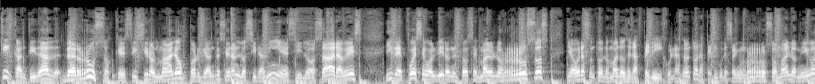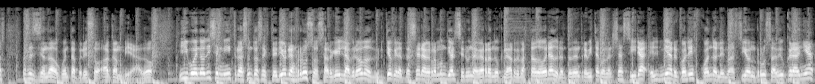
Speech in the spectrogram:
qué cantidad de rusos que se hicieron malos, porque antes eran los iraníes y los árabes, y después se volvieron entonces malos los rusos, y ahora son todos los malos de las películas, ¿no? En todas las películas hay un ruso malo, amigos. No sé si se han dado cuenta, pero eso ha cambiado. Y bueno, dice el ministro de Asuntos Exteriores ruso, Sergei Lavrov, advirtió que la Tercera Guerra Mundial será una guerra nuclear devastadora durante una entrevista con el Jazeera el miércoles cuando la rusa de Ucrania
